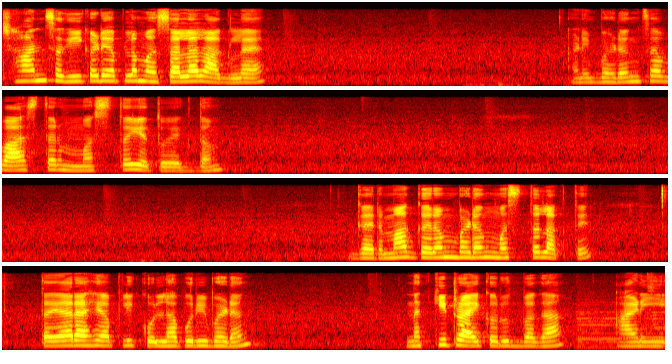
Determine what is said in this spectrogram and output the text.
छान सगळीकडे आपला मसाला लागला आहे आणि भडंगचा वास तर मस्त येतो एकदम. गरमागरम भडंग मस्त लागते. तयार आहे आपली कोल्हापुरी भडंग. नक्की ट्राय करून बघा आणि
